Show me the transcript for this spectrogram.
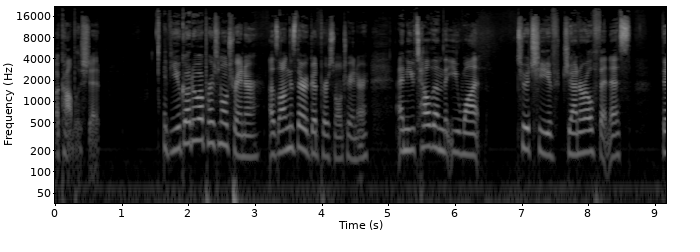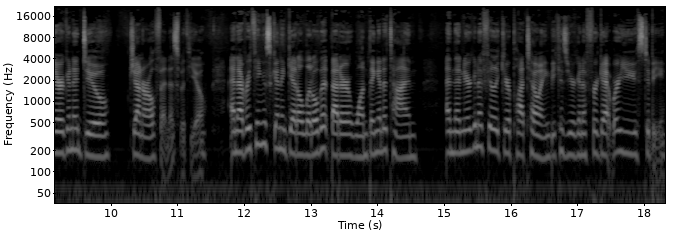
accomplished it. If you go to a personal trainer, as long as they're a good personal trainer, and you tell them that you want to achieve general fitness, they're going to do general fitness with you. And everything is going to get a little bit better one thing at a time and then you're going to feel like you're plateauing because you're going to forget where you used to be.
